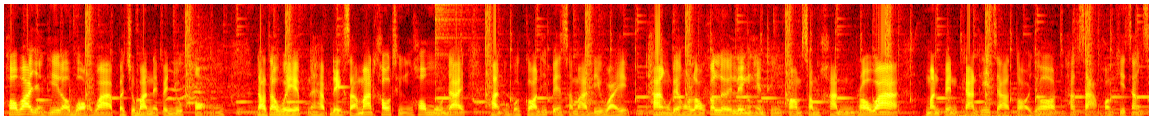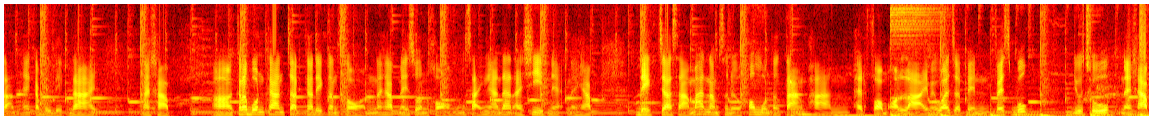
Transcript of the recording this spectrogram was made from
เพราะว่าอย่างที่เราบอกว่าปัจจุบันในเป็นยุคของ Data Wave นะครับเด็กสามารถเข้าถึงข้อมูลได้ผ่านอุปกรณ์ที่เป็นสมาร์ทดีไว c ์ทางโรงเรียนของเราก็เลยเล็งเห็นถึงความสำคัญ เพราะว่ามันเป็นการที่จะต่อยอดทักษะความคิดสร้างสรรค์ให้กับเด็กๆได้นะครับกระบวนการจัดการเรียนการสอนนะครับในส่วนของสายงานด้านอาชีพเนี่ยนะครับเด็กจะสามารถนำเสนอข้อมูลต่างๆ ผ่านแพลตฟอร์มออนไลน์ ไม่ว่าจะเป็น Facebook YouTube นะครับ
